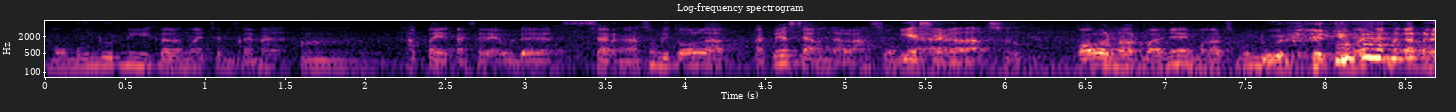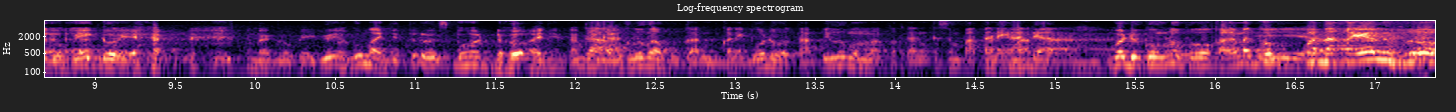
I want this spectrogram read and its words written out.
mau mundur nih segala macam karena Hmm. apa ya kasarnya udah secara nggak langsung ditolak tapi ya secara nggak langsung Iya, kan. secara langsung. kalau normalnya emang harus mundur cuma kan karena gue bego ya karena gue bego ya gue maju terus bodoh anjing tapi Enggak, kan lu gak bukan bukan bodoh, tapi lu memanfaatkan kesempatan yang ada. Kesempatan. Gue dukung lu bro, karena gue Iya. pernah kayak lu bro.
